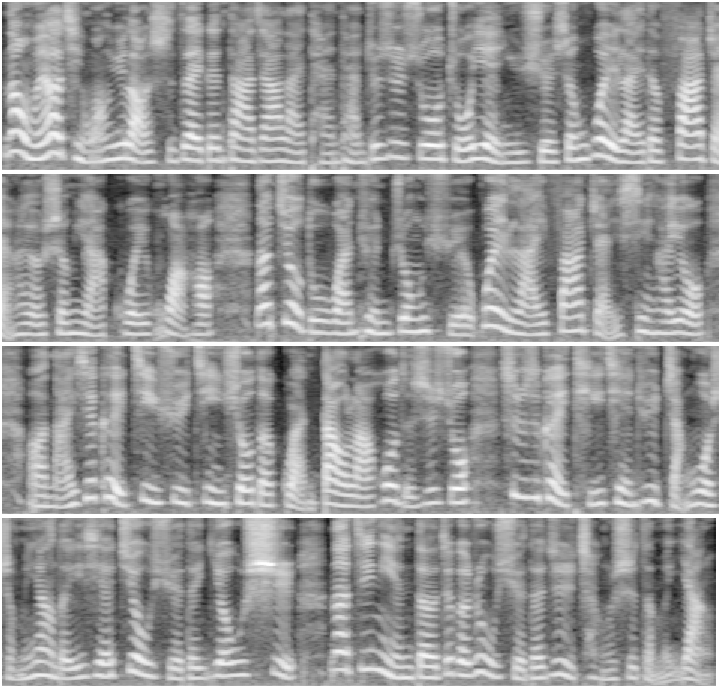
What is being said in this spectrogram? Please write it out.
那我们要请王宇老师再跟大家来谈谈，就是说着眼于学生未来的发展还有生涯规划哈。那就读完全中学未来发展性还有呃哪一些可以继续进修的管道啦，或者是说是不是可以提前去掌握什么样的一些就学的优势？那今年的这个入学的日程是怎么样？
